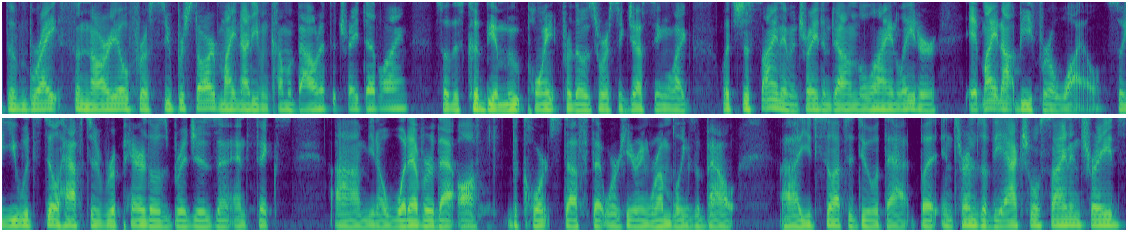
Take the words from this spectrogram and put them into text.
the right scenario for a superstar might not even come about at the trade deadline. So this could be a moot point for those who are suggesting like, let's just sign him and trade him down the line later. It might not be for a while. So you would still have to repair those bridges and, and fix, um, you know, whatever that off the court stuff that we're hearing rumblings about. Uh, you'd still have to deal with that. But in terms of the actual sign and trades,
